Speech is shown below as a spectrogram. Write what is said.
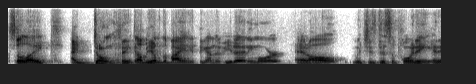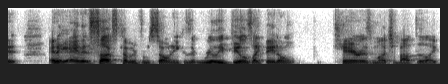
So like I don't think I'll be able to buy anything on the Vita anymore at all, which is disappointing and it and it, and it sucks coming from Sony because it really feels like they don't care as much about the like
